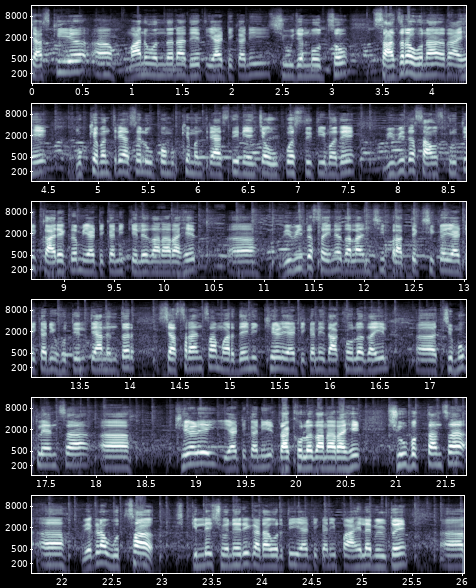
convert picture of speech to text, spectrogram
शासकीय मानवंदना देत या ठिकाणी शिवजन्मोत्सव साजरा होणार आहे. मुख्यमंत्री असेल उपमुख्यमंत्री असतील यांच्या उपस्थितीमध्ये विविध सांस्कृतिक कार्यक्रम या ठिकाणी केले जाणार आहेत. विविध सैन्य दलांची प्रात्यक्षिकं या ठिकाणी होतील. त्यानंतर शस्त्रांचा मर्दानी खेळ या ठिकाणी दाखवला जाईल. चिमुकल्यांचा खेळ या ठिकाणी दाखवला जाणार आहे. शिवभक्तांचा वेगळा उत्साह किल्ले शिवनेरी गडावरती या ठिकाणी पाहायला मिळतोय. आहे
